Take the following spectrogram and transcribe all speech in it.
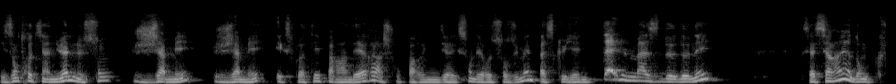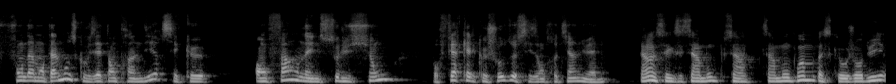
les entretiens annuels ne sont jamais, jamais exploités par un DRH ou par une direction des ressources humaines parce qu'il y a une telle masse de données que ça ne sert à rien. Donc, fondamentalement, ce que vous êtes en train de dire, c'est que enfin, on a une solution pour faire quelque chose de ces entretiens annuels. C'est un, bon, un, bon point parce qu'aujourd'hui,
